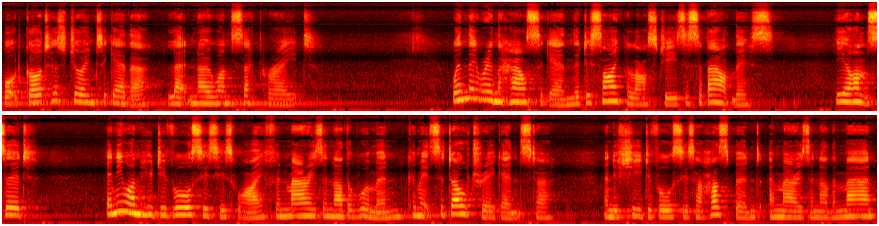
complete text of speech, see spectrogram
what God has joined together, let no one separate. When they were in the house again, the disciple asked Jesus about this. He answered, Anyone who divorces his wife and marries another woman commits adultery against her, and if she divorces her husband and marries another man,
